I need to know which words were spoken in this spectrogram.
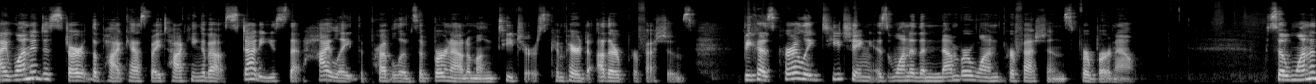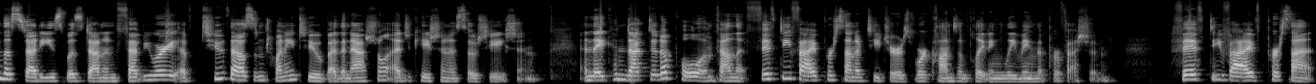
I wanted to start the podcast by talking about studies that highlight the prevalence of burnout among teachers compared to other professions, because currently teaching is one of the number one professions for burnout. So, one of the studies was done in February of 2022 by the National Education Association, and they conducted a poll and found that 55% of teachers were contemplating leaving the profession. 55%.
